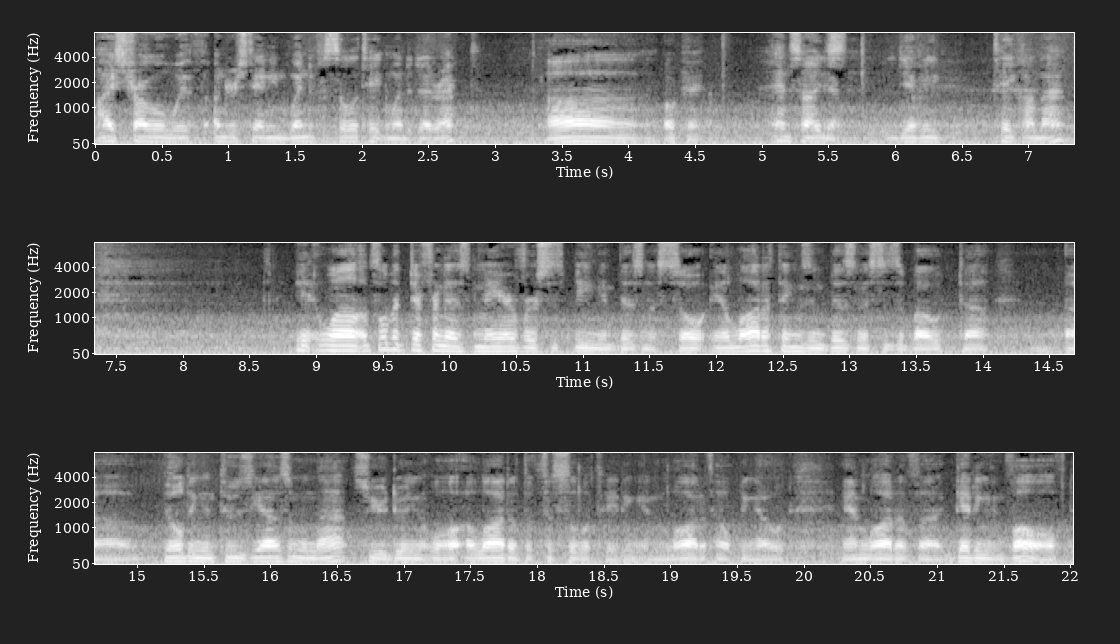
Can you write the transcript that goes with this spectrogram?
I struggle with understanding when to facilitate and when to direct. Ah, okay. And so I just, do you have any take on that? Yeah, well, it's a little bit different as mayor versus being in business. So, a lot of things in business is about uh, uh, building enthusiasm and that. So, you're doing a lot, a lot of the facilitating and a lot of helping out and a lot of uh, getting involved.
